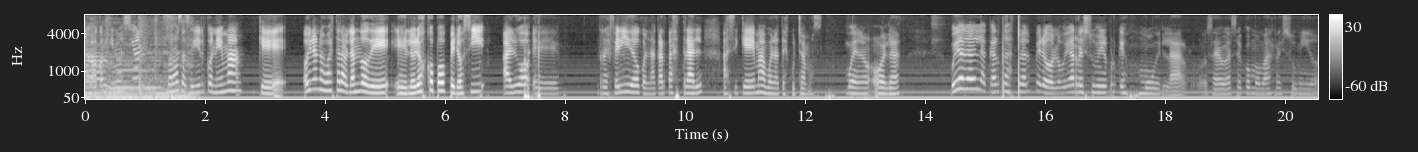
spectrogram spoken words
A continuación vamos a seguir con Emma, que hoy no nos va a estar hablando del de, eh, el horóscopo, pero sí algo eh, referido con la carta astral. Así que Emma, bueno, te escuchamos. Bueno, hola. Voy a hablar de la carta astral, pero lo voy a resumir porque es muy largo. O sea, va a ser como más resumido.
